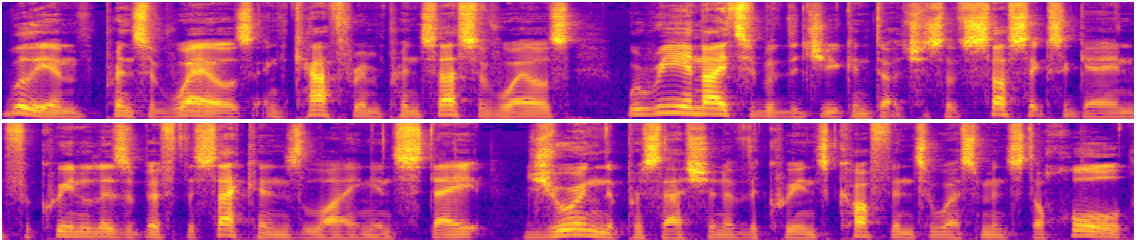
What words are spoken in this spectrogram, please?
William, Prince of Wales, and Catherine, Princess of Wales, were reunited with the Duke and Duchess of Sussex again for Queen Elizabeth II's lying in state. During the procession of the Queen's coffin to Westminster Hall,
